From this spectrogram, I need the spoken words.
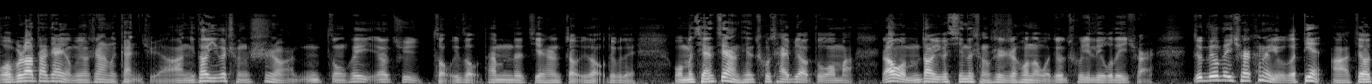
我不知道大家有没有这样的感觉啊？你到一个城市啊，你总会要去走一走他们的街上走一走，对不对？我们前这两天出差比较多嘛，然后我们到一个新的城市之后呢，我就出去溜达一圈，就溜达一圈，看到有个店啊，叫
